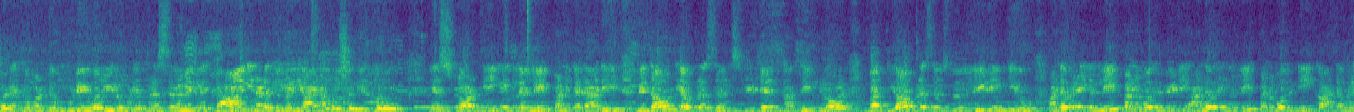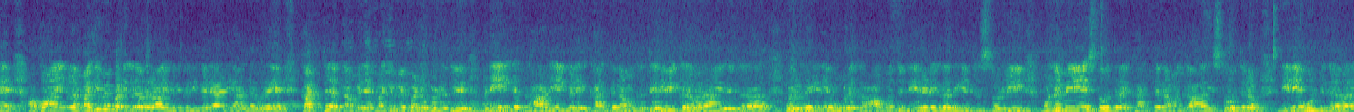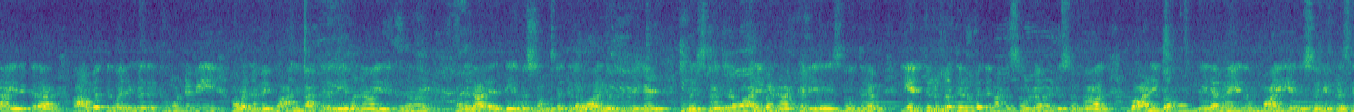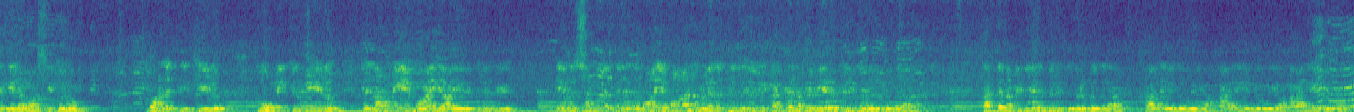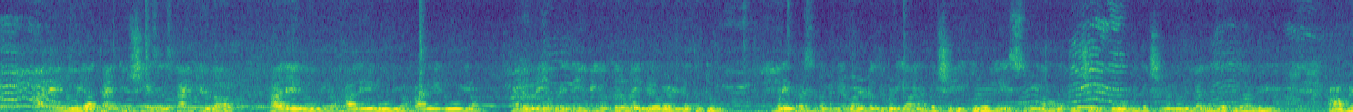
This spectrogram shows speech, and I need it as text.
தொடக்க மட்டும் முடிவு வரையிலும் உடைய பிரசனம் தாங்கி நடக்கும்படியாக நாங்கள் செபிக்கிறோம். எஸ் லார்ட் நீங்க எங்களை லீட் பண்ணுங்க daddy without your presence we did nothing Lord but your presence will leading you ஆண்டவரை எங்களை லீட் பண்ணும்போது வீடிங் ஆண்டவரை எங்களை லீட் பண்ணும்போது நீங்க ஆண்டவரே அப்பா எங்களை மகிமைப்படுகிறவரா இருக்கிறீங்க டாடி ஆண்டவரே. கர்த்தர் நம்மளை மகிமைப்படும் பொழுது அநேக காரியங்களை கர்த்தர் நமக்கு தெரிவிக்கிறவரா இருக்கிறார். ஒருவேளை உங்களுக்கு ஆபத்து நேரிடுகிறது என்று சொல்லி முன்னமே ஸ்தோத்திர கர்த்தர் நமக்கு அதை ஸ்தோத்திரம் நினைவூட்டுகிறவரா இருக்கிறார். ஆபத்து வருகிறதற்கு முன்னமே அவர் நம்மை பாதுகாக்கிற தேவனா இருக்கிறார். அதனால தேவ சமூகத்துல வாலிப பிள்ளைகள் உங்கள் ஸ்தோத்திர வாலிப நாட்களிலே ஸ்தோத்திரம். ஏன் திரு திரும்ப திரும்ப இதை நாங்கள் சொல்றோம் என்று சொன்னால் வாலிபமும் இளவயதும் மாய் என்று சொல்லி பிரசங்கில வாசிக்கிறோம். வானத்தின் கீழும் பூமிக்கு மேலும் எல்லாமே மாயா இருக்கிறது தேவ சமூகத்தில் இந்த மாயமான உலகத்தில் இருந்து கத்த நம்மை வேறு பிரிக்க விரும்புகிறார். கத்த நம்மை வேறு பிரிக்க விரும்புகிறார். லூயா hallelujah thank you Jesus thank you Lord hallelujah hallelujah ஹாலே லூயா ஆண்டவரே உங்களுடைய தெய்வீக கிருபை எங்களை வழிநடத்தட்டும். உங்களுடைய பிரசனம் எங்களை வழிநடத்தும்படியாக நாங்கள் செபிக்கிறோம். இயேசுவின் நாமத்தில் செபிக்கிறோம். எங்கள் சிவனுள்ள நல்ல பிதாவே. ஆமென்.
